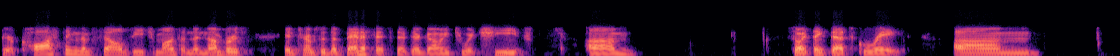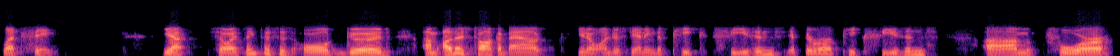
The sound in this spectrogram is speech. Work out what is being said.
they're costing themselves each month and the numbers in terms of the benefits that they're going to achieve. Um, so I think that's great. Um, let's see. Yep. So I think this is all good. Um, others talk about, you know, understanding the peak seasons, if there are peak seasons um, for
